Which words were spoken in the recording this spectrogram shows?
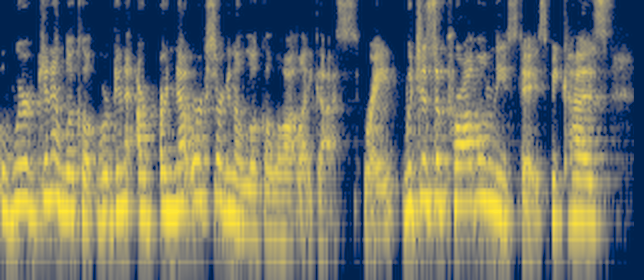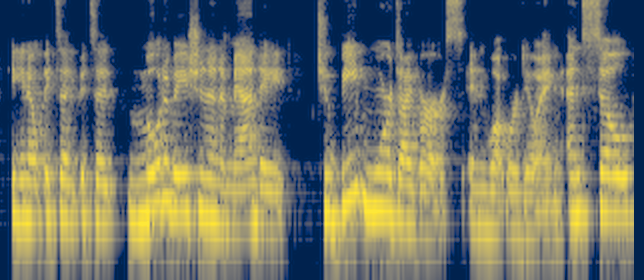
we're gonna look we're gonna our, our networks are gonna look a lot like us right? Which is a problem these days because you know it's a it's a motivation and a mandate to be more diverse in what we're doing. And so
